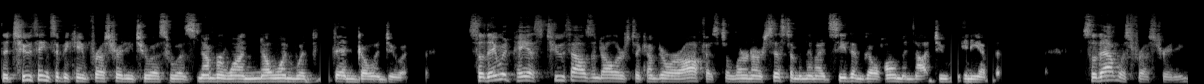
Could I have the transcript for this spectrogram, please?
The two things that became frustrating to us was number one no one would then go and do it. So they would pay us $2000 to come to our office to learn our system and then i'd see them go home and not do any of it. So that was frustrating.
